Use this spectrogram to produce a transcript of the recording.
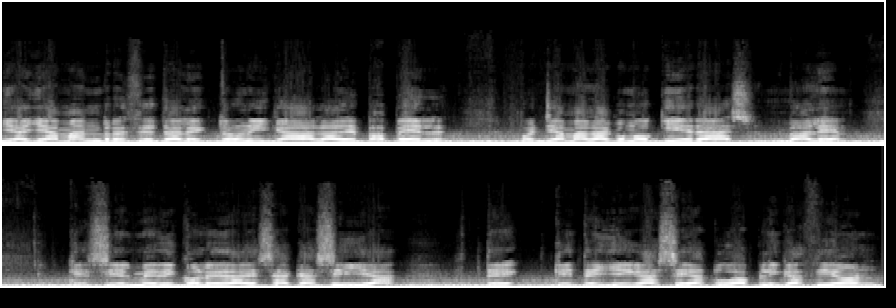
ya llaman receta electrónica a la de papel, pues llámala como quieras, ¿vale? Que si el médico le da esa casilla, que te llegase a tu aplicación,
